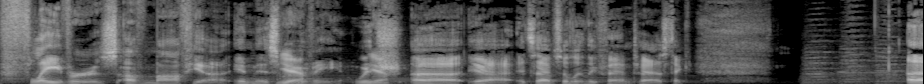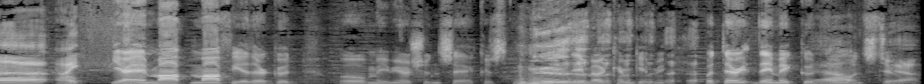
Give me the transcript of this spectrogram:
flavors of mafia in this Yeah, movie, which, uh, yeah, it's absolutely fantastic. Uh, I Yeah, and ma- mafia they're good. Oh, maybe I shouldn't say it because they, they might come get me. But they they make good villains too. Yeah.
